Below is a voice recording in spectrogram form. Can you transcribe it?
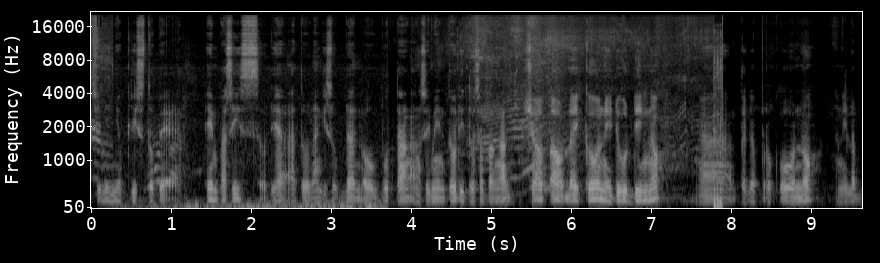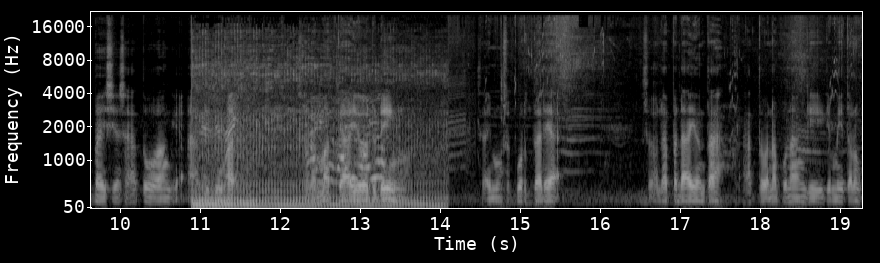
si Ninyo Christopher. Emphasis so diha ato nang gisugdan og butang ang semento dito sa bangag. Shout out like ko ni Duding no? Nga taga Prok Ono nilabay siya sa ato ang uh, gibuhat salamat kayo Duding sa imong suporta diha So ala pa dayon ta ato na po nang gigamitan og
